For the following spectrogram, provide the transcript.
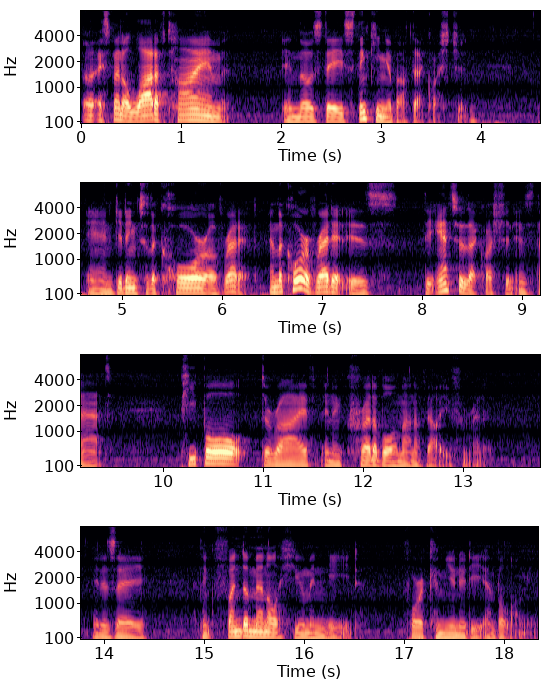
Uh, I spent a lot of time in those days thinking about that question and getting to the core of Reddit. And the core of Reddit is the answer to that question is that people derive an incredible amount of value from Reddit. It is a, I think, fundamental human need for community and belonging.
